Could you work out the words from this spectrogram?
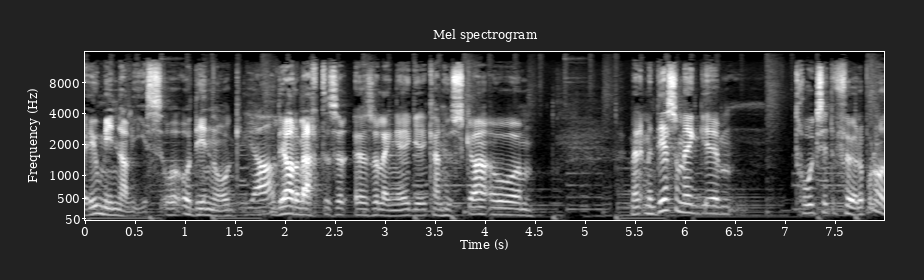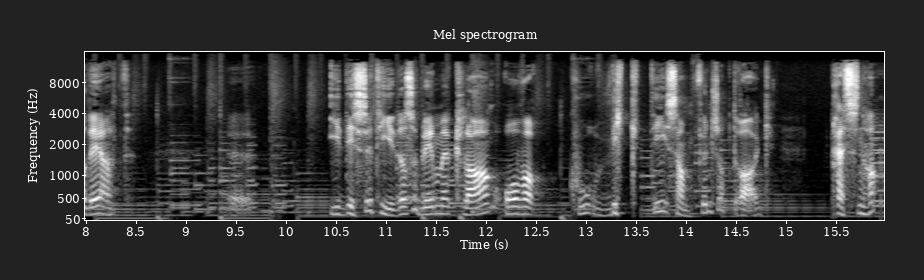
er jo min avis, og, og din òg. Ja. Og det har det vært så, så lenge jeg kan huske. Og, um, men, men det som jeg um, tror jeg sitter og føler på nå, det er at uh, i disse tider så blir vi klar over hvor viktig samfunnsoppdrag pressen har.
